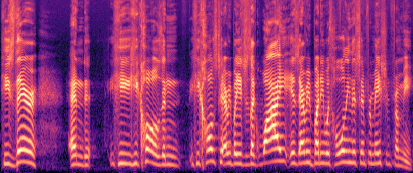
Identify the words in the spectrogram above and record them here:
he's there, and he, he calls, and he calls to everybody. It's just like, why is everybody withholding this information from me?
